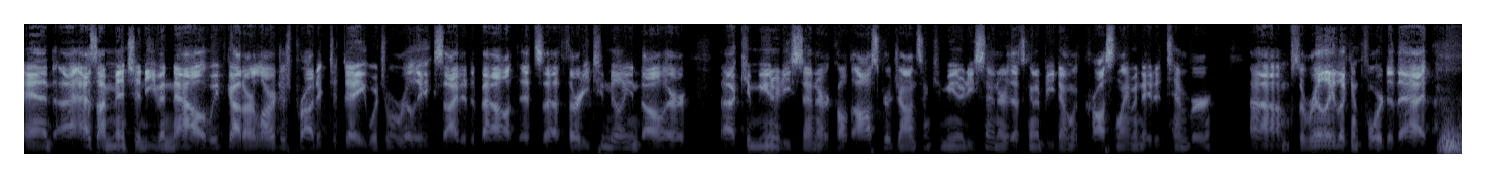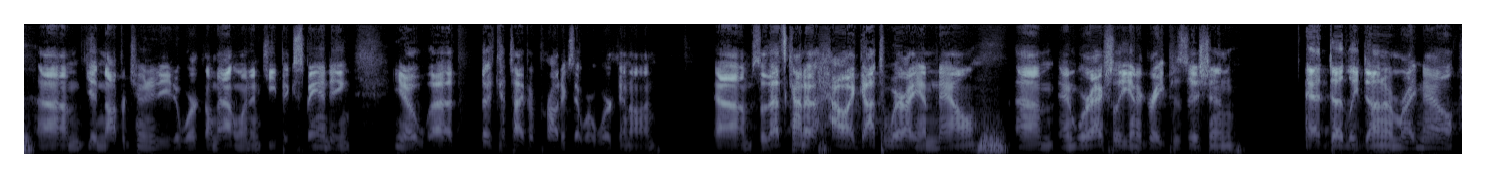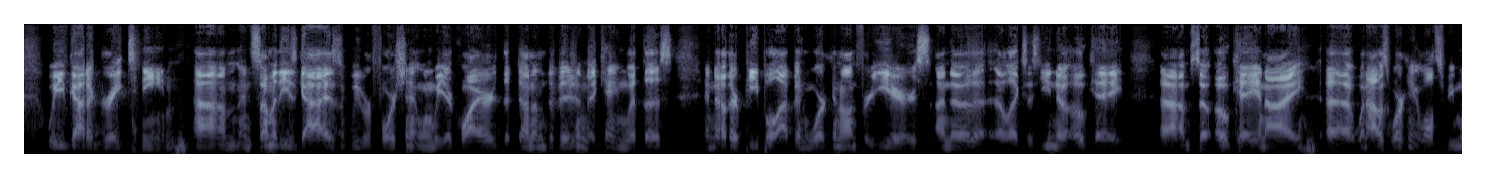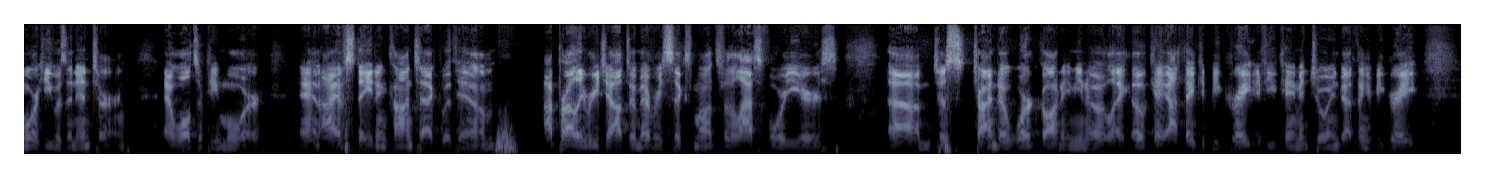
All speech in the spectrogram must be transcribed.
And uh, as I mentioned, even now we've got our largest project to date, which we're really excited about. It's a $32 million uh, community center called Oscar Johnson Community Center that's going to be done with cross laminated timber. Um, so really looking forward to that, um, getting an opportunity to work on that one and keep expanding, you know, uh, the type of projects that we're working on. Um, so that's kind of how I got to where I am now. Um, and we're actually in a great position at Dudley Dunham right now, we've got a great team. Um, and some of these guys, we were fortunate when we acquired the Dunham division that came with us, and other people I've been working on for years. I know that Alexis, you know OK. Um, so OK and I, uh, when I was working at Walter P. Moore, he was an intern at Walter P. Moore, and I have stayed in contact with him. I probably reach out to him every six months for the last four years um, just trying to work on him, you know, like, okay, I think it'd be great if you came and joined me. I think it'd be great.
